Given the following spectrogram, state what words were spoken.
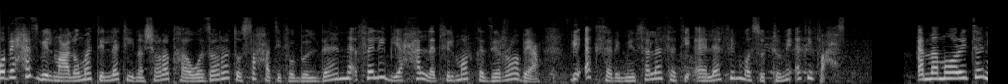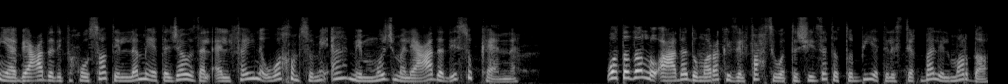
وبحسب المعلومات التي نشرتها وزارة الصحة في البلدان فليبيا حلت في المركز الرابع بأكثر من 3600 فحص. أما موريتانيا بعدد فحوصات لم يتجاوز ال 2500 من مجمل عدد السكان. وتظل أعداد مراكز الفحص والتجهيزات الطبية لاستقبال المرضى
